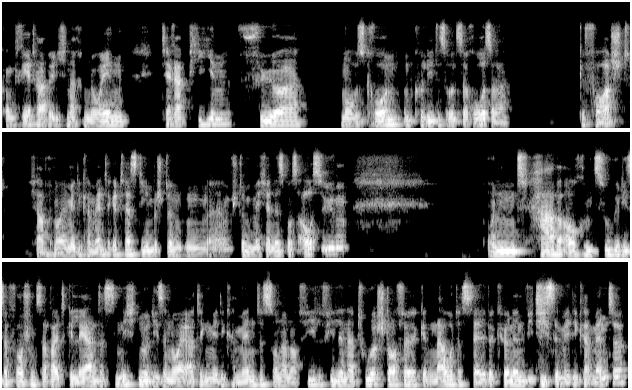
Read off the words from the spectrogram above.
Konkret habe ich nach neuen Therapien für Morbus Crohn und Colitis ulcerosa geforscht. Ich habe neue Medikamente getestet, die einen bestimmten, äh, bestimmten Mechanismus ausüben und habe auch im Zuge dieser Forschungsarbeit gelernt, dass nicht nur diese neuartigen Medikamente, sondern auch viele, viele Naturstoffe genau dasselbe können wie diese Medikamente.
